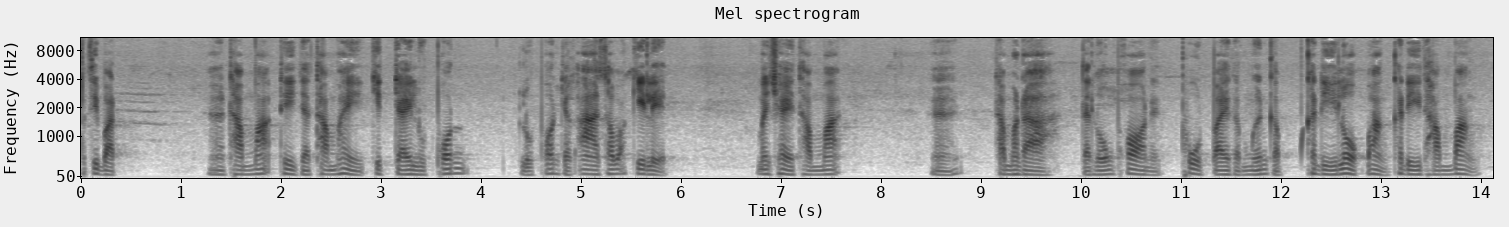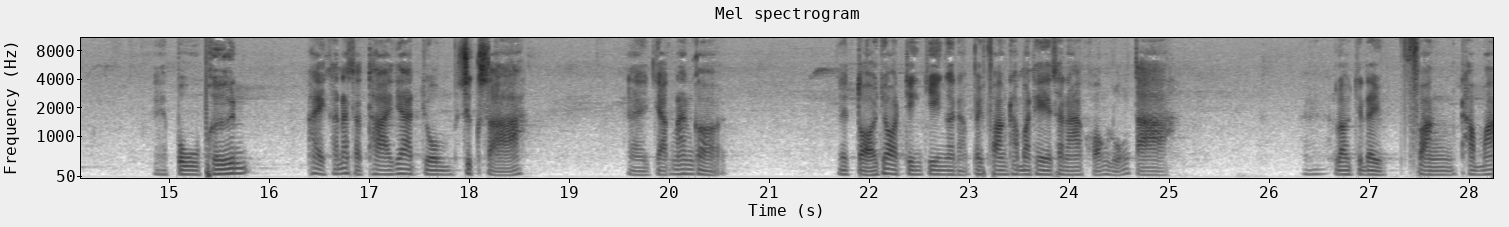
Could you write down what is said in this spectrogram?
ปฏิบัติธรรมะที่จะทำให้จิตใจหลุดพ้น หลุดพ้นจากอาสวะกิเลส ไม่ใช่ธรรมะธรรมดา แต่หลวงพ่อเนี่ยพูดไปกับเหมือนกับคดีโลกบ้าง คดีธรรมบ้าง ปูพื้นให้คณะสัตยาญาติโยมศึกษา จากนั้นก็ต่อยอดจริงๆกันนะไปฟังธรรมเทศนาของหลวงตา เราจะได้ฟังธรรมะ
